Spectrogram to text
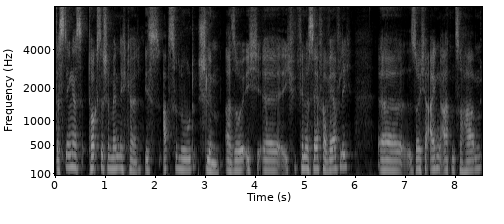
das Ding ist, toxische Männlichkeit ist absolut schlimm. Also ich, äh, ich finde es sehr verwerflich. Äh, solche Eigenarten zu haben.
